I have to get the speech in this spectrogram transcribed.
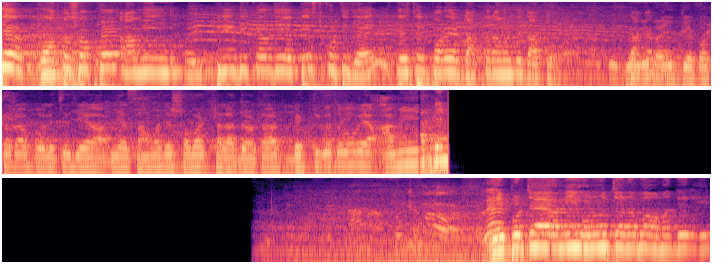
যে গত সপ্তাহে আমি ওই পিরিয়ডিক্যাল যে টেস্ট করতে যাই টেস্টের পরে ডাক্তার আমাকে ডাকে। ভাই যে কথাটা বলেছে যে ইয়াস আমাদের সবার খেলা দরকার। ব্যক্তিগতভাবে আমি এই পর্যায়ে আমি অনুরোধ জানাব আমাদের এই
